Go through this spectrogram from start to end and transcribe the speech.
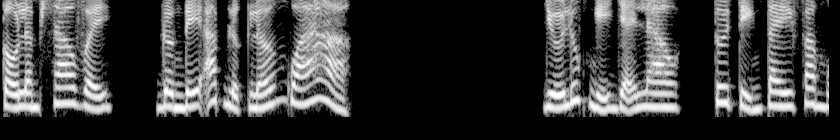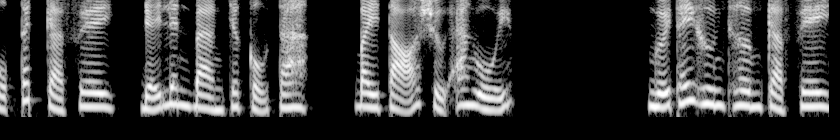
Cậu làm sao vậy? Gần đây áp lực lớn quá à? Giữa lúc nghỉ giải lao, tôi tiện tay pha một tách cà phê để lên bàn cho cậu ta, bày tỏ sự an ủi. Ngửi thấy hương thơm cà phê,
